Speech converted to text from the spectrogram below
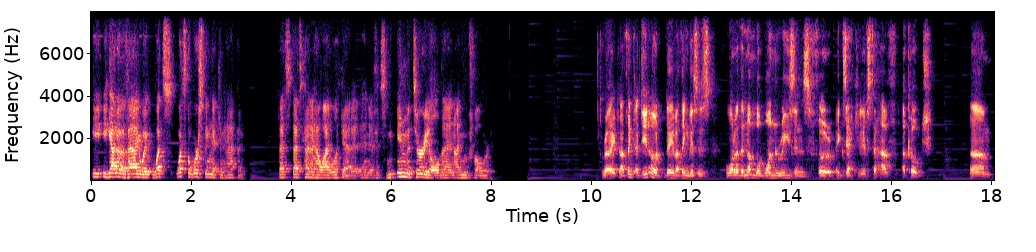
you, you got to evaluate what's what's the worst thing that can happen. That's that's kind of how I look at it. And if it's immaterial, then I move forward. Right. I think. Do you know, Dave? I think this is one of the number one reasons for executives to have a coach, um,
